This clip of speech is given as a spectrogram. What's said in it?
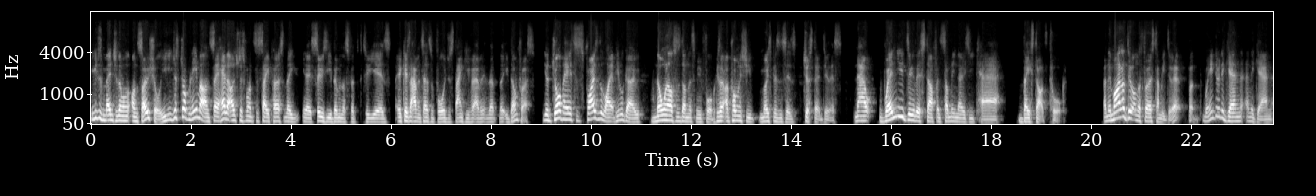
You can just mention them on, on social. You can just drop an email and say, "Hey, I just wanted to say personally, you know, Susie, you've been with us for two years. In case I haven't said this before, just thank you for everything that, that you've done for us. Your job here is to surprise and delight. And people go, no one else has done this before because I, I promise you, most businesses just don't do this. Now, when you do this stuff and somebody knows you care, they start to talk. And they might not do it on the first time you do it, but when you do it again and again,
